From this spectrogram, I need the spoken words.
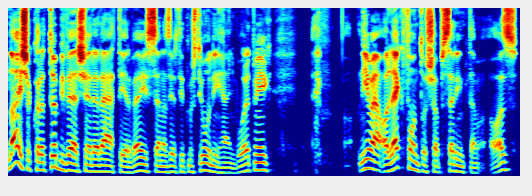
Na és akkor a többi versenyre rátérve, hiszen azért itt most jó néhány volt még, nyilván a legfontosabb szerintem az,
